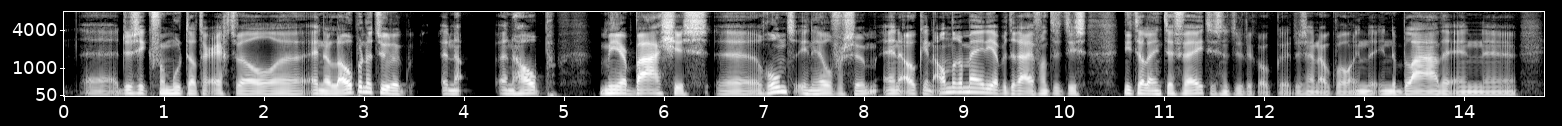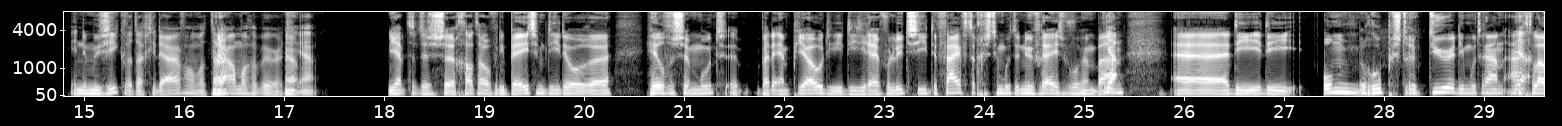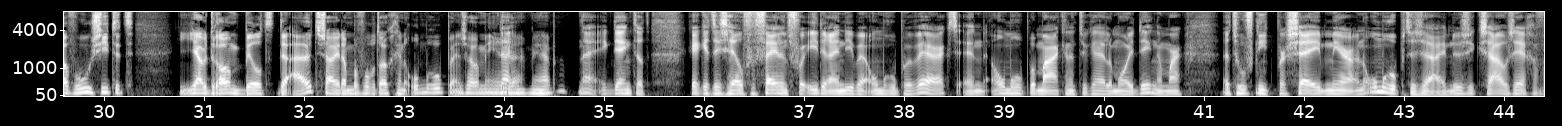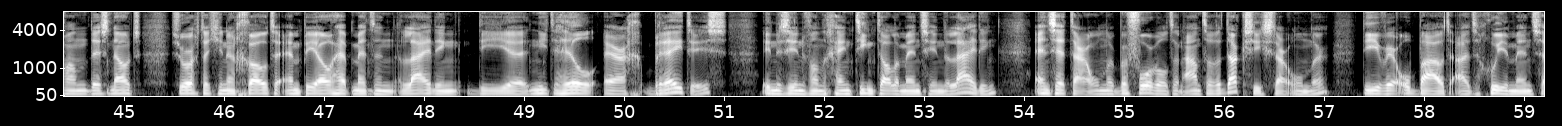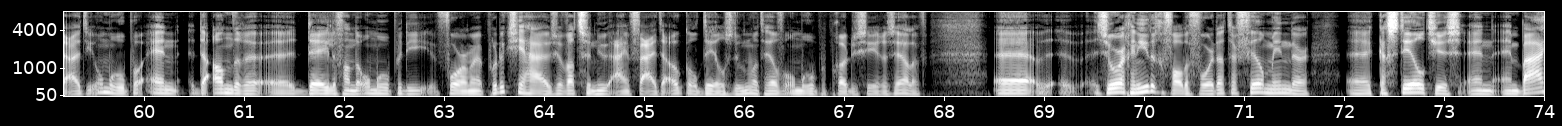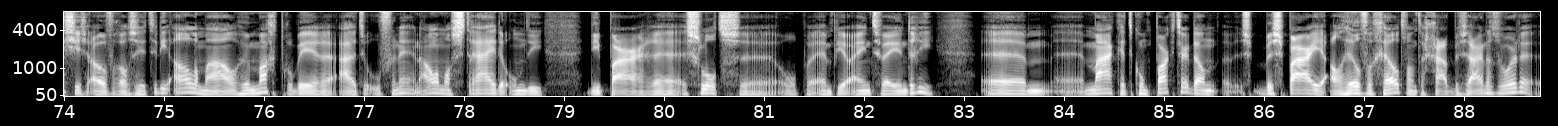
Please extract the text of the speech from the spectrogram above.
dus ik vermoed dat er echt wel. Uh, en er lopen natuurlijk een, een hoop meer baasjes rond in Hilversum. En ook in andere mediabedrijven. Want het is niet alleen tv. Het is natuurlijk ook. er zijn ook wel in de, in de bladen en in de muziek. Wat dacht je daarvan? Wat daar ja. allemaal gebeurt. ja. ja. Je hebt het dus uh, gehad over die bezem die door uh, Hilversum moet. Uh, bij de NPO, die, die revolutie. De vijftigers die moeten nu vrezen voor hun baan. Ja. die, die omroepstructuur die moet eraan aangeloven. Ja. Hoe ziet het jouw droombeeld eruit? Zou je dan bijvoorbeeld ook geen omroepen en zo meer, nee. uh, meer hebben? Nee, ik denk dat... Kijk, het is heel vervelend voor iedereen die bij omroepen werkt. En omroepen maken natuurlijk hele mooie dingen. Maar het hoeft niet per se meer een omroep te zijn. Dus ik zou zeggen van desnoods zorg dat je een grote NPO hebt met een leiding die uh, niet heel erg breed is. In de zin van geen tientallen mensen in de leiding. En zet daaronder bijvoorbeeld een aantal redacties daaronder die je weer opbouwt uit goede mensen uit die omroepen. En de andere uh, delen van de omroepen die vormen productiehuizen, wat ze nu in feite ook al deels doen, want heel veel omroepen produceren zelf. Uh, zorg in ieder geval ervoor dat er veel minder uh, kasteeltjes en, en baasjes overal zitten, die allemaal hun macht proberen uit te oefenen en allemaal strijden om die, die paar slots op NPO 1, 2 en 3. Um, uh, maak het compacter, dan bespaar je al heel veel geld, want er gaat bezuinigd worden.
